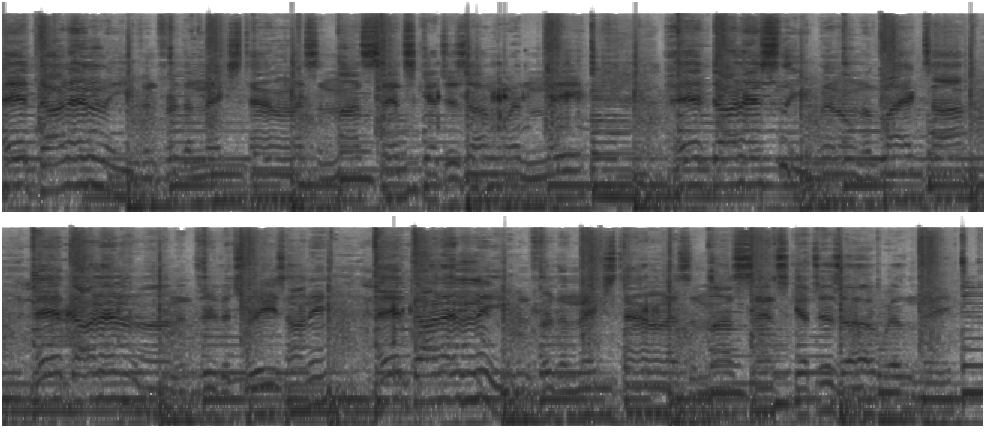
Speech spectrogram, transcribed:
Hey, darling, leaving for the next town. Lesson my sense catches up with me. Hey, darling, sleeping on the blacktop. Hey, darling, the trees, honey. Hey, darling, leaving for the next town. Lesson my sense catches up with me.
